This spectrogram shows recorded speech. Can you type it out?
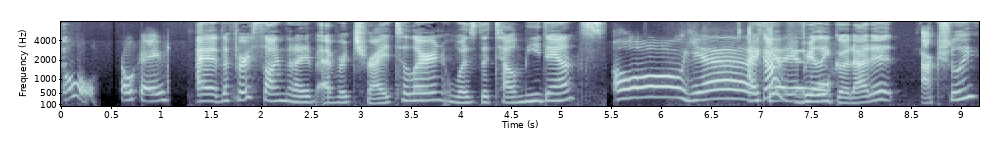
Oh, okay. I, the first song that I've ever tried to learn was the Tell Me dance. Oh, yes. I got yeah, yeah, really yeah. good at it, actually.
